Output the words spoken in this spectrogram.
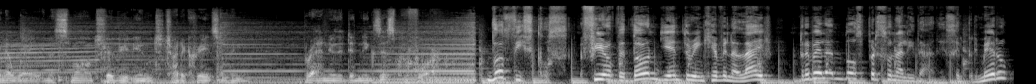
in a way, in a small tribute, you know, to try to create something brand new that didn't exist before. Dos discos, Fear of the Dawn y Entering Heaven Alive, revelan dos personalidades. El primero,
